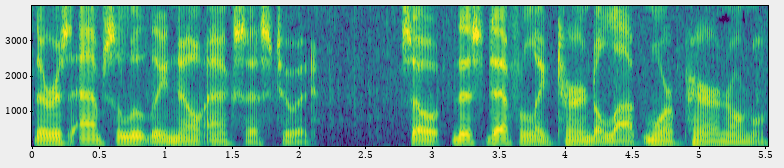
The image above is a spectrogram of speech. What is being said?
There is absolutely no access to it. So, this definitely turned a lot more paranormal.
